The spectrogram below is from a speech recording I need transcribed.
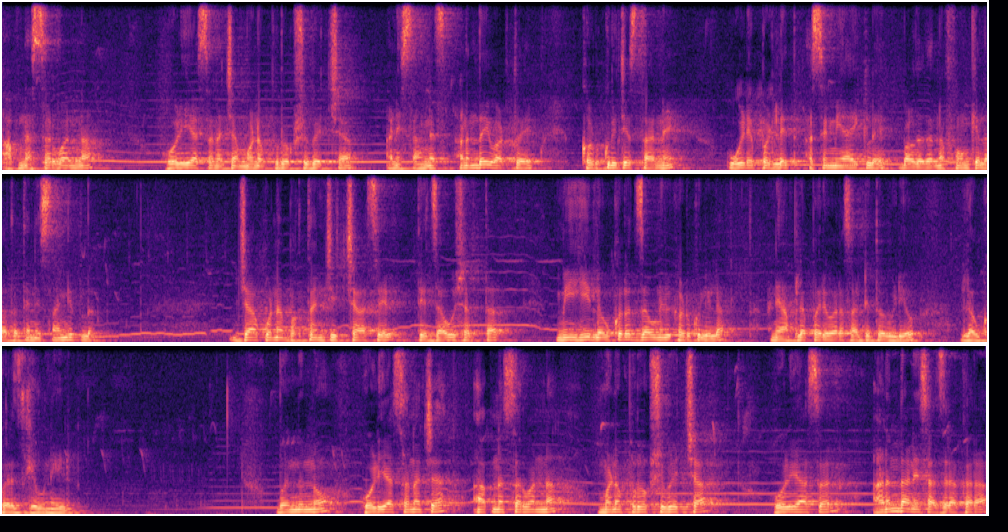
आपणा सर्वांना होळी या सणाच्या मनपूर्वक शुभेच्छा आणि सांगण्यास आनंदही वाटतोय. खडकुलीचे स्थाने उघडे पडलेत असे मी ऐकलं आहे बाळदादांना फोन केला होता त्यांनी सांगितलं ज्या कोणा भक्तांची इच्छा असेल ते जाऊ शकतात. मीही लवकरच जाऊन येईल खडकुलीला आणि आपल्या परिवारासाठी तो व्हिडिओ लवकरच घेऊन येईल. बंधूंनो होळी या सणाच्या आपणा सर्वांना मनपूर्वक शुभेच्छा. होळी हा सण आनंदाने साजरा करा.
